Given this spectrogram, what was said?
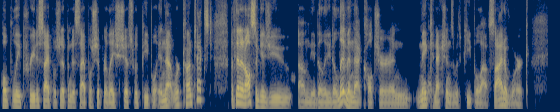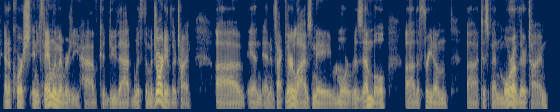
hopefully pre-discipleship and discipleship relationships with people in that work context but then it also gives you um, the ability to live in that culture and make connections with people outside of work. And of course any family members that you have could do that with the majority of their time. Uh, and and in fact their lives may more resemble uh, the freedom uh, to spend more of their time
